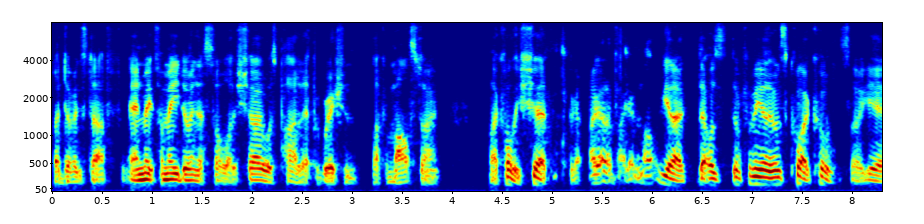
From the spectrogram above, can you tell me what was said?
By doing stuff, and for me, doing that solo show was part of that progression, like a milestone like holy shit, I got a fucking you know that was for me it was quite cool. So yeah,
